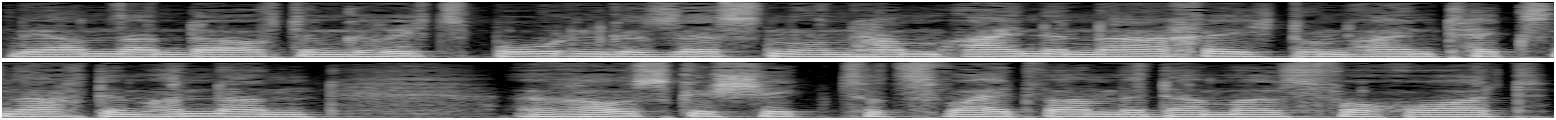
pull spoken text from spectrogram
Wir haben dann da auf dem Gerichtsboden gesessen und haben eine Nachricht und einen Text nach dem anderen äh, rausgeschickt. Zu zweit waren wir damals vor Ort.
